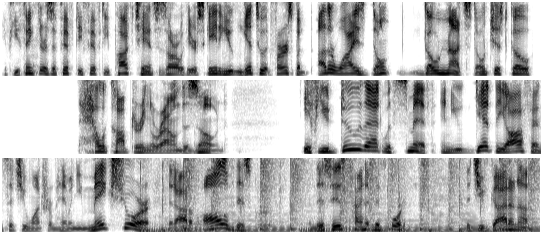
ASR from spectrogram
if you think there's a 50 50 puck, chances are with your skating, you can get to it first, but otherwise, don't go nuts. Don't just go helicoptering around the zone. If you do that with Smith and you get the offense that you want from him, and you make sure that out of all of this group, and this is kind of important, that you've got enough,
